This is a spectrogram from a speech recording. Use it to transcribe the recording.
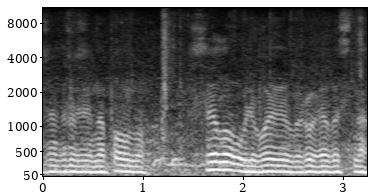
Вже, друзі, на повну силу у Львові вирує весна.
